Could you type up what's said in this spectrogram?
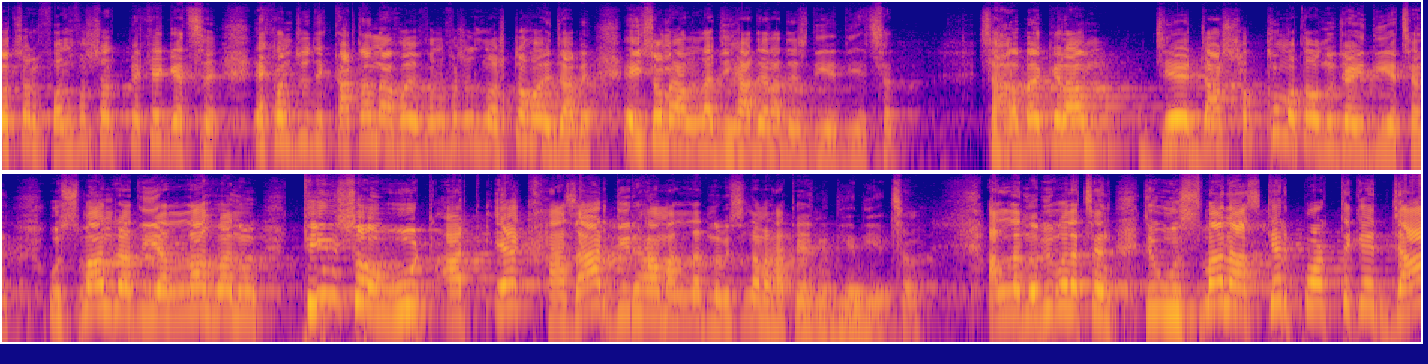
বছর ফল ফসল পেকে গেছে। এখন যদি কাটা না হয়, ফল ফসল নষ্ট হয়ে যাবে। এই সময় আল্লাহ জিহাদের আদেশ দিয়ে দিয়েছেন। সাহাবা কেরাম যে যার সক্ষমতা অনুযায়ী দিয়েছেন, উসমান রাদি আল্লাহ আনু তিনশো উট আর এক হাজার দিরহাম আল্লাহ নবী সাল্লামের হাতে দিয়ে দিয়েছেন। আল্লাহ নবী বলেছেন যে, উসমান আজকের পর থেকে যা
